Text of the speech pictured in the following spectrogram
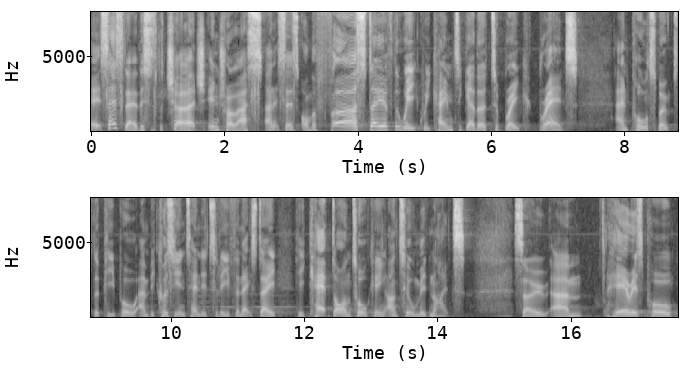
It says there, this is the church in Troas, and it says, On the first day of the week, we came together to break bread. And Paul spoke to the people, and because he intended to leave the next day, he kept on talking until midnight. So um, here is Paul,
